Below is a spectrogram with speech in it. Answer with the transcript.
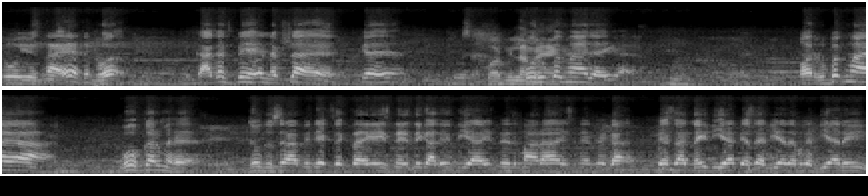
वो योजना है तो कागज़ पे है नक्शा है क्या है? वो रूपक में आ जाएगा। और रूपक में आया वो कर्म है जो दूसरा आदमी देख सकता है कि इसने इतनी गाली दिया इसने मारा इसने पैसा नहीं दिया पैसा दिया था मगर दिया नहीं।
